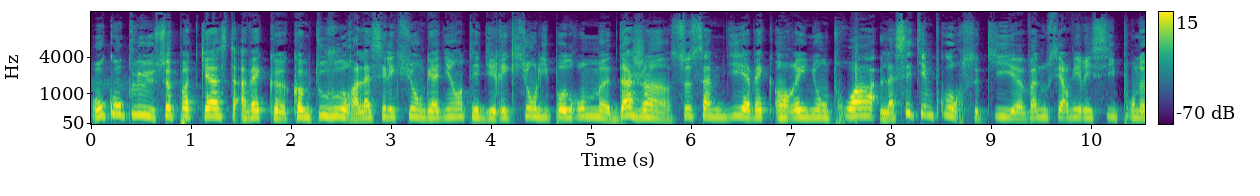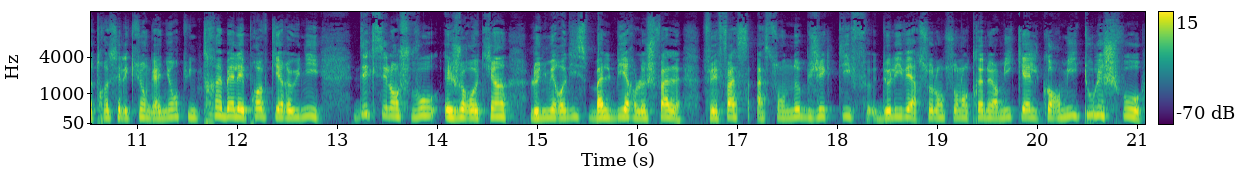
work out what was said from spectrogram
On conclut ce podcast avec, euh, comme toujours, la sélection gagnante et direction l'hippodrome d'Agen ce samedi avec en réunion 3 la septième course qui euh, va nous servir ici pour notre sélection gagnante. Une très belle épreuve qui réunit d'excellents chevaux et je retiens le numéro 10 Balbir le cheval fait face à son objectif de l'hiver selon son entraîneur Michael Cormy. Tous les chevaux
